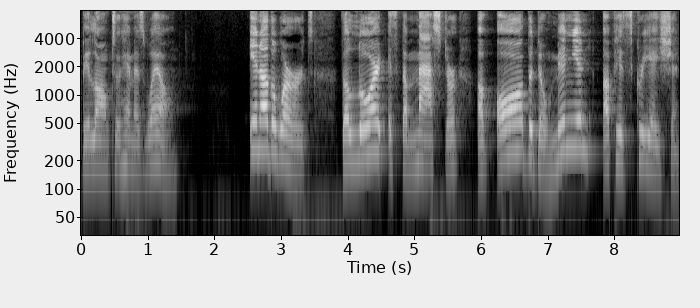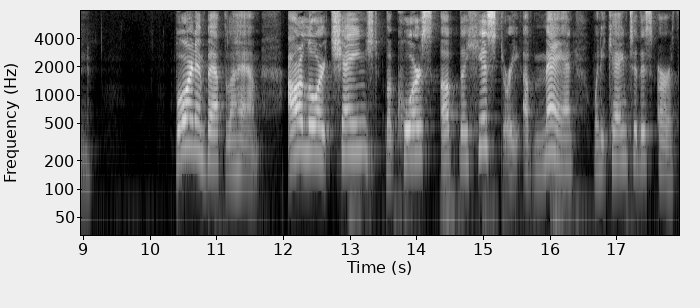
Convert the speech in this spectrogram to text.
belong to him as well. In other words, the Lord is the master of all the dominion of his creation. Born in Bethlehem, our Lord changed the course of the history of man when he came to this earth.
